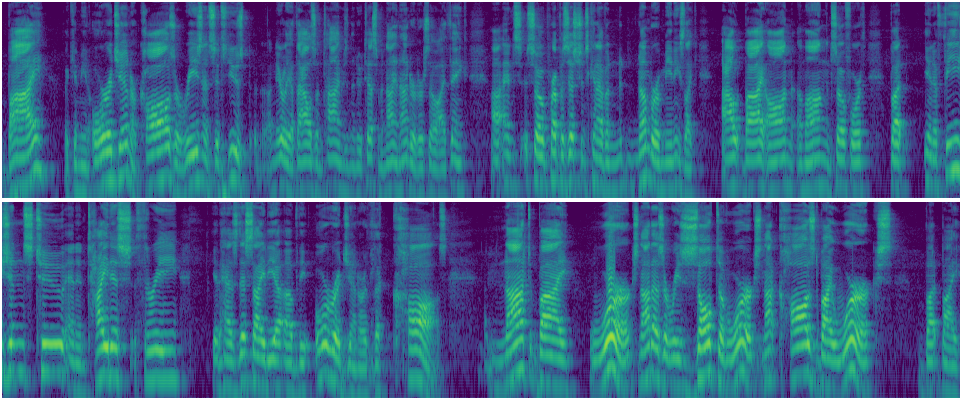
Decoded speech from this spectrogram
by it can mean origin or cause or reason. It's, it's used nearly a thousand times in the New Testament, 900 or so, I think. Uh, and so prepositions can have a n- number of meanings like out, by, on, among, and so forth. But in Ephesians 2 and in Titus 3, it has this idea of the origin or the cause. Not by works, not as a result of works, not caused by works, but by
